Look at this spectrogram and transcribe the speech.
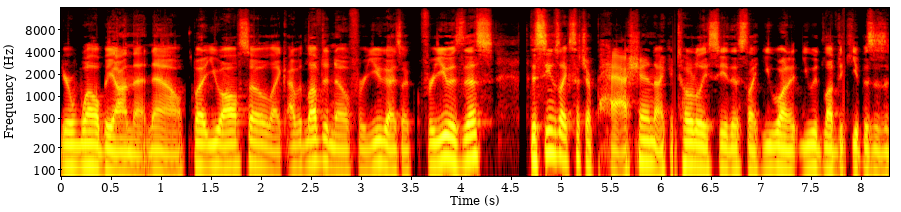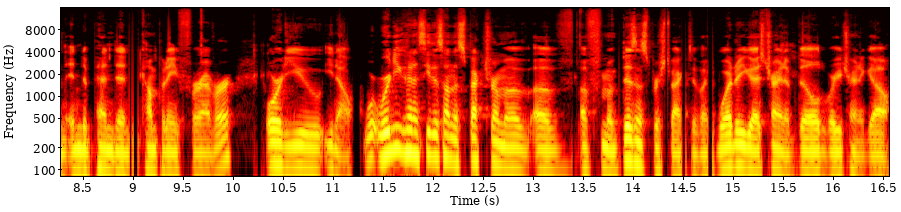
you're well beyond that now but you also like i would love to know for you guys like for you is this this seems like such a passion i could totally see this like you want it you would love to keep this as an independent company forever or do you you know where, where do you kind of see this on the spectrum of, of of from a business perspective like what are you guys trying to build where are you trying to go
